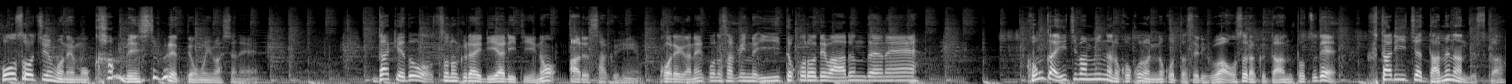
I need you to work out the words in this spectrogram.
放送中もねもう勘弁してくれって思いましたね。だけどそのくらいリアリティのある作品。これがねこの作品のいいところではあるんだよね。今回一番みんなの心に残ったセリフはおそらくダントツで2人いちゃダメなんですか？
